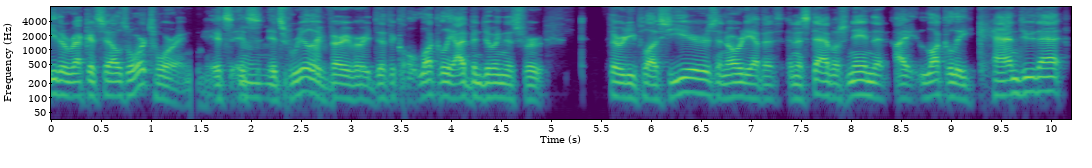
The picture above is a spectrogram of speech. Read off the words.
either record sales or touring. It's it's mm. it's really very very difficult. Luckily, I've been doing this for 30 plus years and already have a, an established name that I luckily can do that.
